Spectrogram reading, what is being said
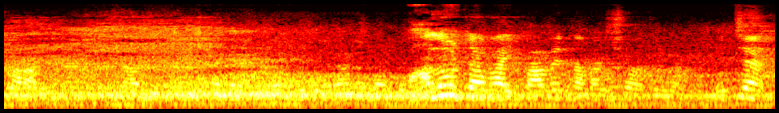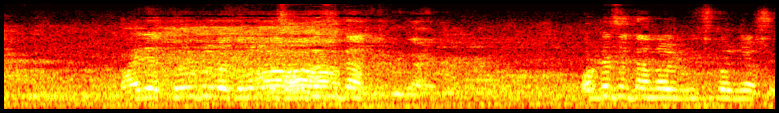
খারাপ। ভালোটা ভাই পাবেন না ভাই সহজে বুঝছেন? বাইরে তোর তোর যখন ওর কাছে যান। ওর কাছে যান কিছু করে নিয়ে আসো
